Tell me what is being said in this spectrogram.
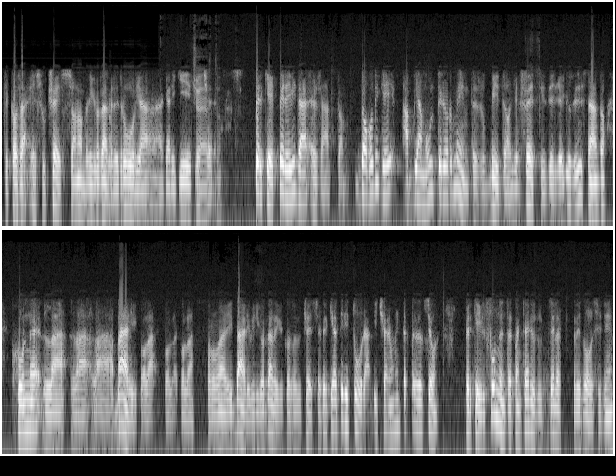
che cosa è successo? No? Vi ricordate l'Etruria, Carichiesi, certo. eccetera. Perché? Per evitare, esatto. Dopodiché abbiamo ulteriormente subito gli effetti degli aiuti di Stato con la, la, la Bari, con la, con la, con la di Bari, vi ricordate che cosa successe? Perché addirittura lì c'era un'interpretazione, perché il Fondo Interbancario Tutela Depositi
